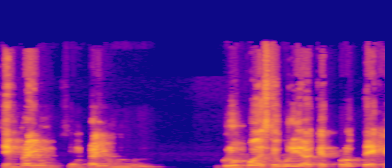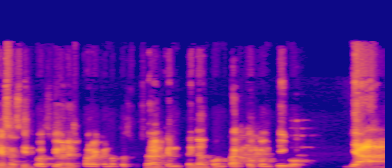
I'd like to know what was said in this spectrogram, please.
siempre hay un, siempre hay un, grupo de seguridad que protege esas situaciones para que no te sucedan, que no tengan contacto contigo. Ya,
